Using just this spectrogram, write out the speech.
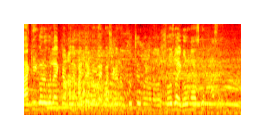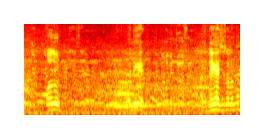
বাকি গরুগুলো একটু আপনাদেরকে দেখাবো। এই পাশে কিন্তু প্রচুর পরিমাণে গরু। সৌজ ভাই, গরু না আজকে? কত দূর? ওইদিকে? আচ্ছা দেখে আসি, চলুন তো।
